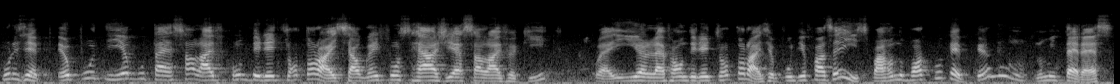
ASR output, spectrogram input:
Por exemplo, eu podia botar essa live com direitos autorais. Se alguém fosse reagir a essa live aqui, ué, ia levar um direitos autorais. Eu podia fazer isso, mas eu não boto por quê? Porque não, não me interessa.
